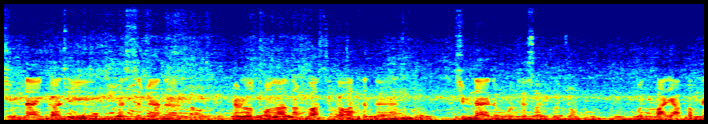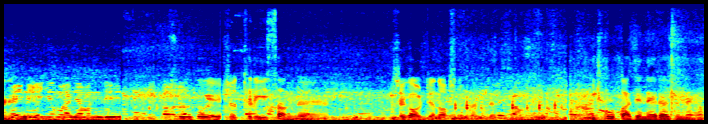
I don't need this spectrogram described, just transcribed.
짚라인까지 했으면은 별로 돈 안 아까웠을 것 같은데 짚라인은 못해서 이거 좀돈 많이 아깝네. đi 출구에 셔틀이 있었네. 제가 올 때는 없었는데. 입구까지 내려주네요.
